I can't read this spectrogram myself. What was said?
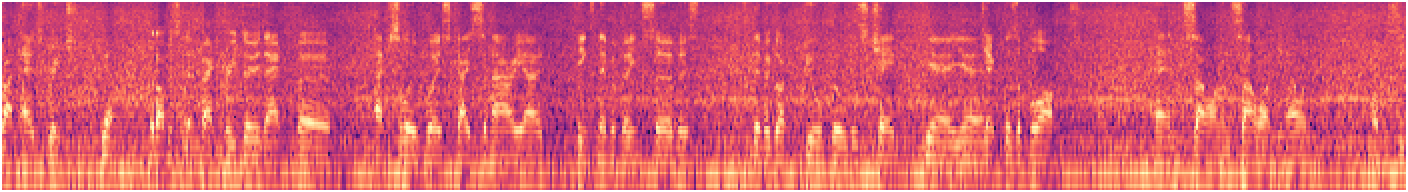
run as rich. Yeah. But obviously the factory do that for absolute worst case scenario. Things never been serviced, it's never got fuel filters checked, Yeah, yeah. injectors are blocked, and so on and so on, you know, and obviously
